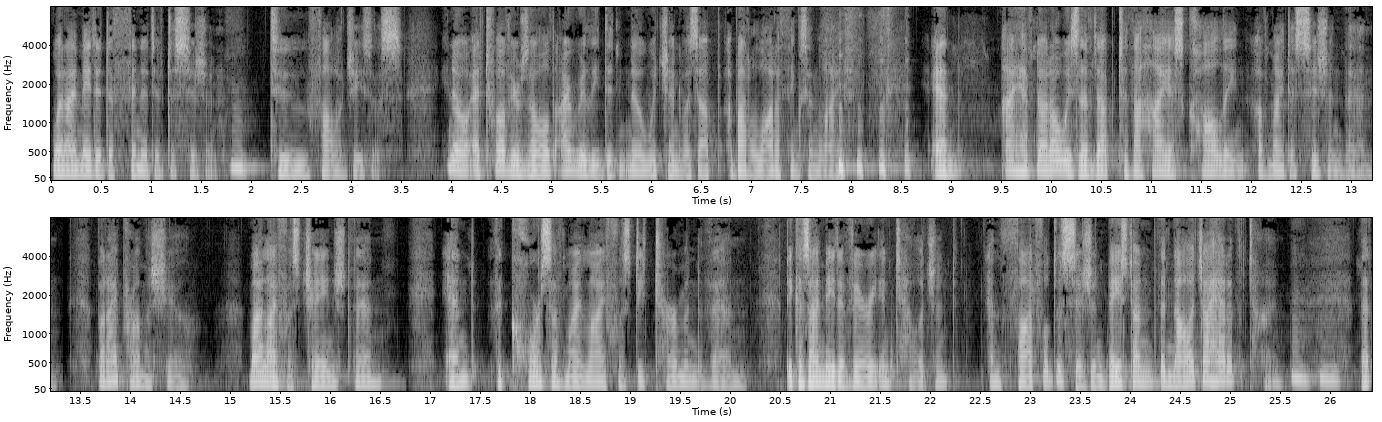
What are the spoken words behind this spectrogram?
when I made a definitive decision hmm. to follow Jesus. You know, at 12 years old, I really didn't know which end was up about a lot of things in life. and I have not always lived up to the highest calling of my decision then. But I promise you, my life was changed then, and the course of my life was determined then because I made a very intelligent and thoughtful decision based on the knowledge I had at the time mm-hmm. that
